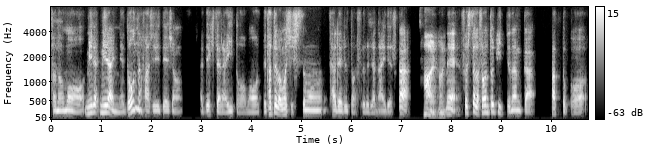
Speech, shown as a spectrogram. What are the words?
そのもう未来未来にね、どんなファシリテーションができたらいいと思うって、例えばもし質問されるとするじゃないですか。はいはい。ね、そしたらその時ってなんか、パッとこ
